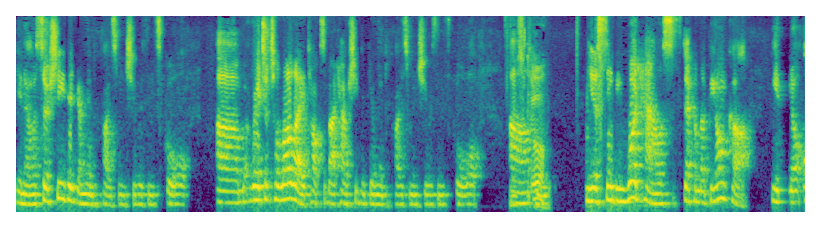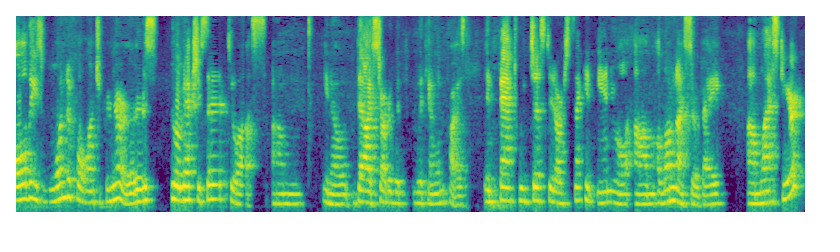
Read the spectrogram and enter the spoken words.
you know, so she did Young Enterprise when she was in school. Um, Rachel Taulelei talks about how she did Young Enterprise when she was in school. That's um, cool. You know, Stevie Woodhouse, Stefan LaBianca, you know, all these wonderful entrepreneurs who have actually said to us, um, you know, that I started with, with Young Enterprise. In fact, we just did our second annual um, alumni survey um, last year.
